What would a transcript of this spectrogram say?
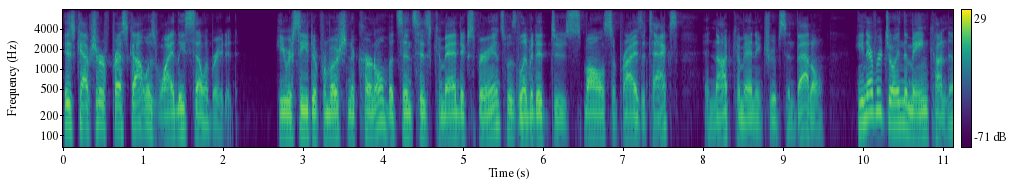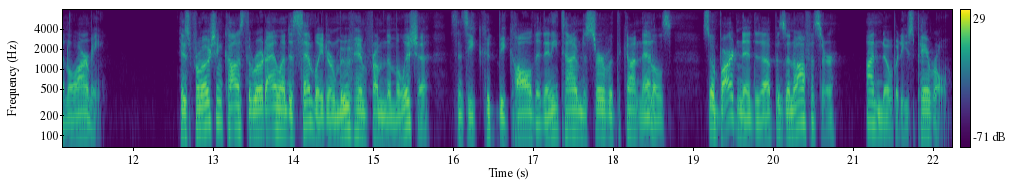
His capture of Prescott was widely celebrated. He received a promotion to colonel, but since his command experience was limited to small surprise attacks and not commanding troops in battle, he never joined the main Continental Army. His promotion caused the Rhode Island Assembly to remove him from the militia, since he could be called at any time to serve with the Continentals, so Barton ended up as an officer on nobody's payroll.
